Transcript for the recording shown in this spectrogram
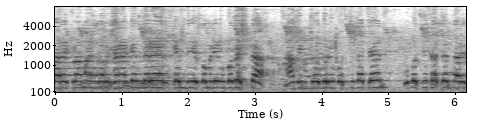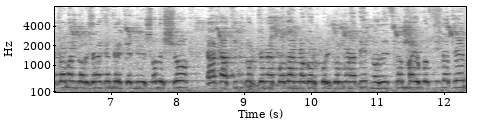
তারেক রহমান গবেষণা কেন্দ্রের কেন্দ্রীয় কমিটির উপদেষ্টা নাদিম চৌধুরী উপস্থিত আছেন। উপস্থিত আছেন তারেক রহমান গবেষণা কেন্দ্রের কেন্দ্রীয় সদস্য, ঢাকা সিটি কর্পোরেশনের প্রধান নগর পরিকল্পনাবিদ নজরুল ইসলাম ভাই উপস্থিত আছেন।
